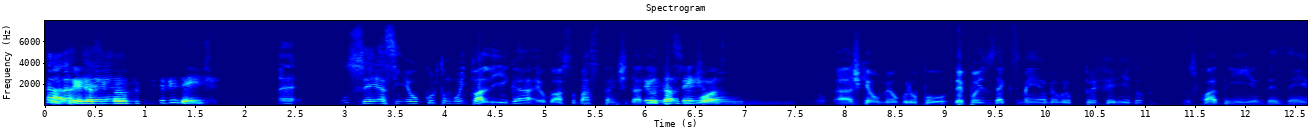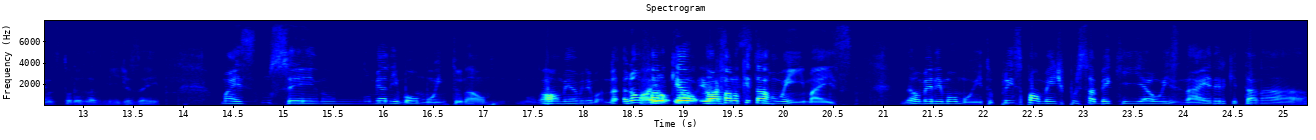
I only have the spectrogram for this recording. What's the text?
Cara, o trailer é- ficou, ficou muito evidente. Não sei, assim, eu curto muito a Liga, eu gosto bastante da Liga. Eu também assim, tipo, gosto. Acho que é o meu grupo, depois dos X-Men, é o meu grupo preferido nos quadrinhos, desenhos, todas as mídias aí. Mas não sei, não, não me animou muito, não. Não, não Ó, me animou. Não- Eu não ó, falo eu- que, é- eu- eu não falo que que tá ruim, mas não me animou muito. Principalmente por saber que é o Snyder que tá na,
